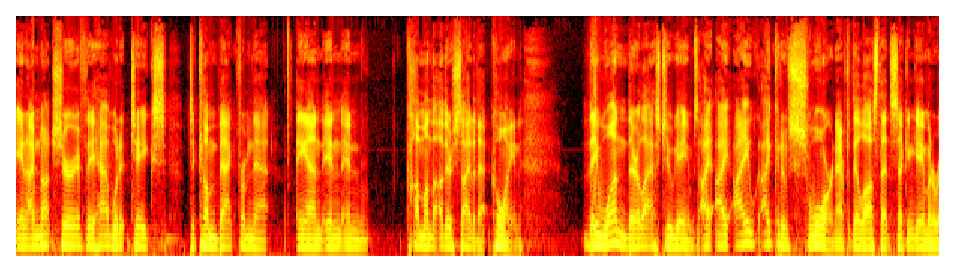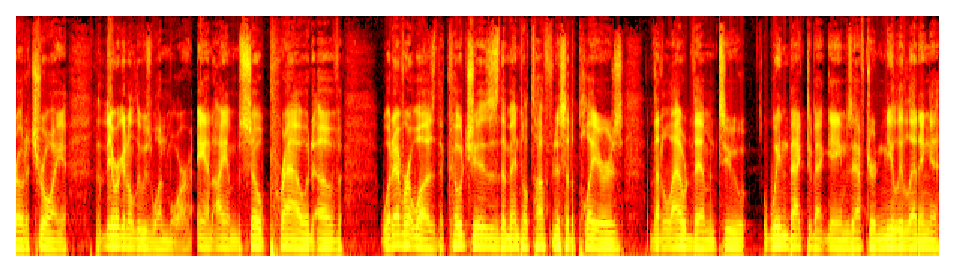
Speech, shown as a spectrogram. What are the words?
and I'm not sure if they have what it takes to come back from that and and and come on the other side of that coin. They won their last two games. I, I, I, I could have sworn after they lost that second game in a row to Troy that they were going to lose one more. And I am so proud of whatever it was the coaches, the mental toughness of the players that allowed them to win back to back games after nearly letting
